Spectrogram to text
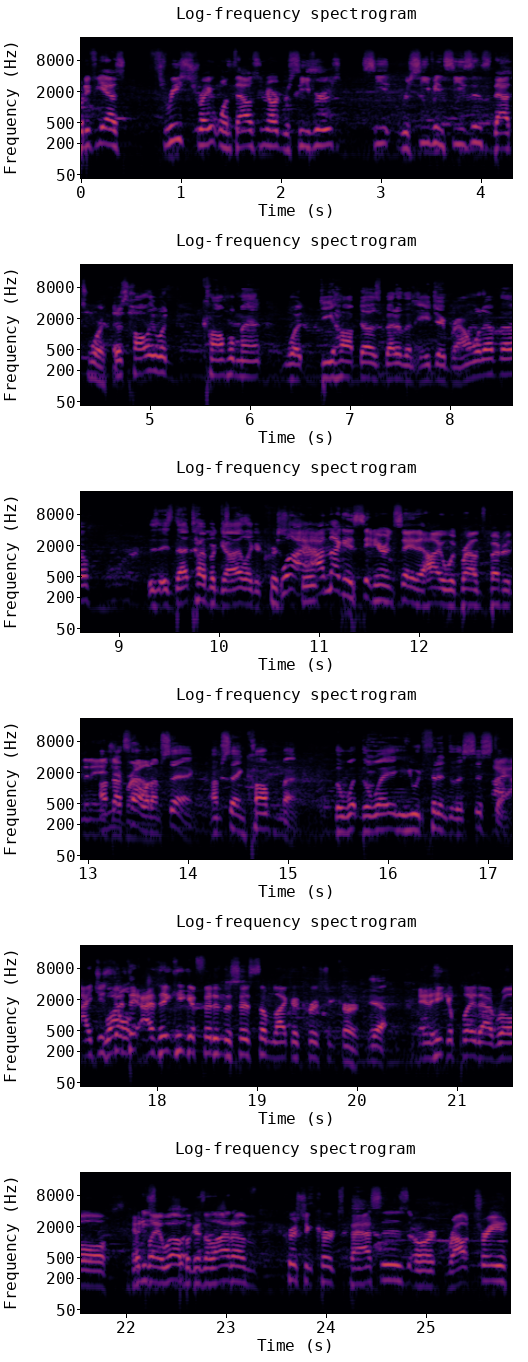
but if he has three straight 1,000 yard receivers, see, receiving seasons, that's worth it. Does Hollywood complement what D Hop does better than AJ Brown would have though? Is, is that type of guy like a Christian Well, I, I'm not going to sit here and say that Hollywood Brown's better than AJ Brown. I'm- that's Brown. not what I'm saying. I'm saying complement the the way he would fit into the system. I, I just Well, I don't. think, I think he could fit in the system like a Christian Kirk. yeah. and he could play that role and play well but- because a lot of Christian Kirk's passes or route tree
